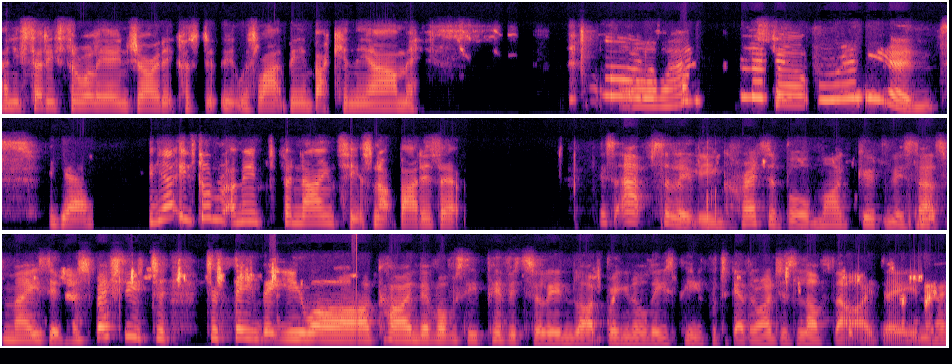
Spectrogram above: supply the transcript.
And he said he thoroughly enjoyed it because it was like being back in the army. Oh, so brilliant! Yeah, yeah, he's done. I mean, for ninety, it's not bad, is it? It's absolutely incredible. My goodness, that's amazing. Especially to to think that you are kind of obviously pivotal in like bringing all these people together. I just love that idea. You know.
